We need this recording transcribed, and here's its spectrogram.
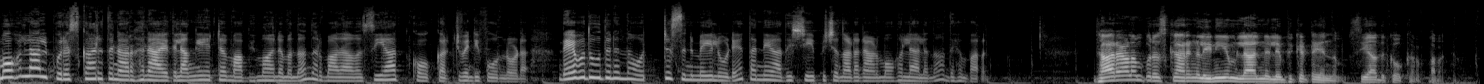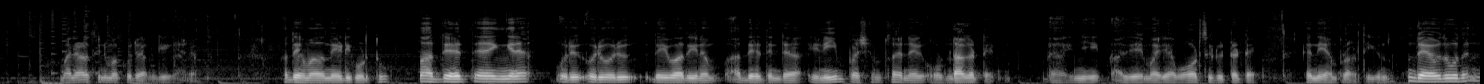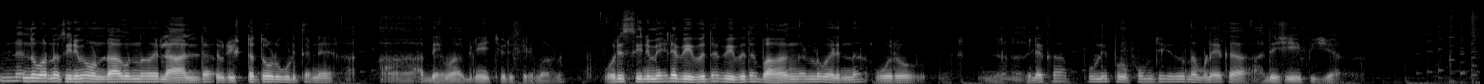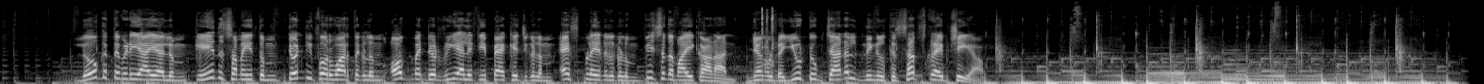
മോഹൻലാൽ പുരസ്കാരത്തിന് അർഹനായതിൽ അങ്ങേയറ്റം അഭിമാനമെന്ന് നിർമ്മാതാവ് സിയാദ് കോക്കർ ട്വന്റി ഫോറിനോട് ദേവദൂതൻ എന്ന ഒറ്റ സിനിമയിലൂടെ തന്നെ അതിശയിപ്പിച്ച നടനാണ് മോഹൻലാൽ എന്ന് അദ്ദേഹം പറഞ്ഞു. ധാരാളം പുരസ്കാരങ്ങൾ ഇനിയും ലാലിന് ലഭിക്കട്ടെ എന്നും സിയാദ് കോക്കർ പറഞ്ഞു. മലയാള സിനിമക്കൊരു അംഗീകാരം. അദ്ദേഹം അത് നേടിക്കൊടുത്തു. അദ്ദേഹത്തെ ഇങ്ങനെ ഒരു ഒരു ഒരു ദൈവാധീനം അദ്ദേഹത്തിന്റെ ഇനിയും പ്രശംസ തന്നെ ഉണ്ടാകട്ടെ. ഇനി അതേമാതിരി അവാർഡ്സ് കിട്ടട്ടെ എന്ന് ഞാൻ പ്രാർത്ഥിക്കുന്നു. ദേവദൂതൻ എന്ന് പറഞ്ഞ സിനിമ ഉണ്ടാകുന്നത് ലാലിന്റെ ഒരു ഇഷ്ടത്തോടു കൂടി തന്നെ അദ്ദേഹം അഭിനയിച്ച ഒരു സിനിമയാണ്. ഒരു സിനിമയിലെ വിവിധ വിവിധ ഭാഗങ്ങളിൽ വരുന്ന ഓരോ ഇതാണ് അതിലൊക്കെ പുള്ളി പെർഫോം ചെയ്ത് നമ്മളെയൊക്കെ അതിശയിപ്പിച്ച ലോകത്തെവിടെയായാലും ഏത് സമയത്തും ട്വന്റി ഫോർ വാർത്തകളും ഓഗ്മെന്റഡ് റിയാലിറ്റി പാക്കേജുകളും എക്സ്പ്ലെയിനറുകളും വിശദമായി കാണാൻ ഞങ്ങളുടെ യൂട്യൂബ് ചാനൽ നിങ്ങൾക്ക് സബ്സ്ക്രൈബ് ചെയ്യാം.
